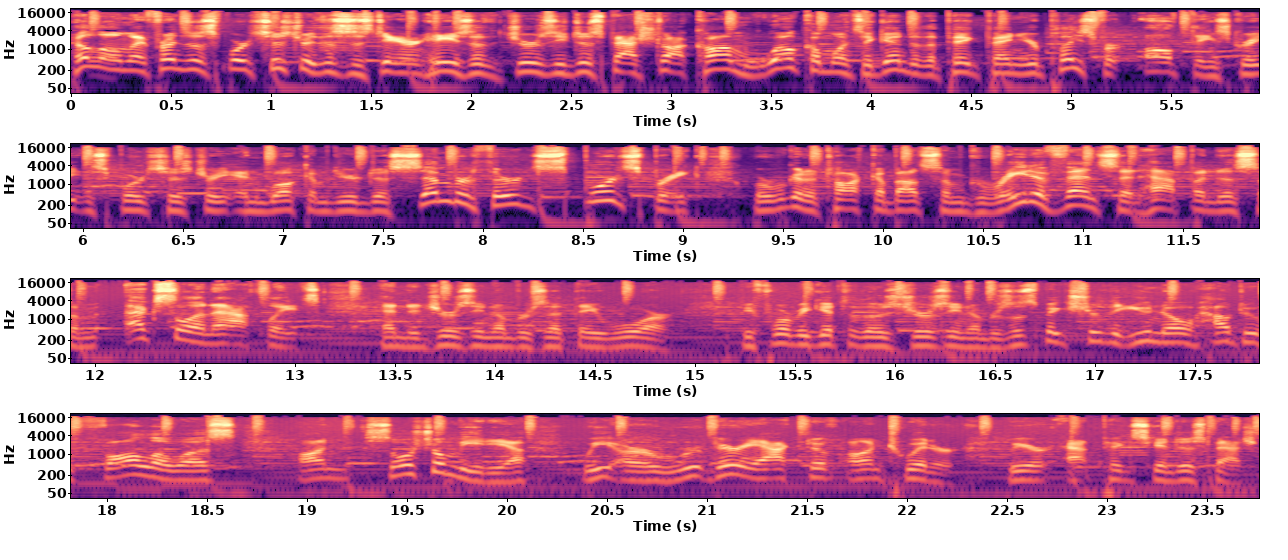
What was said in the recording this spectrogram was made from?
Hello, my friends of sports history. This is Darren Hayes of JerseyDispatch.com. Welcome once again to the Pigpen, your place for all things great in sports history, and welcome to your December 3rd sports break, where we're going to talk about some great events that happened to some excellent athletes and the jersey numbers that they wore. Before we get to those jersey numbers, let's make sure that you know how to follow us on social media. We are re- very active on Twitter. We are at Pigskin Dispatch.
